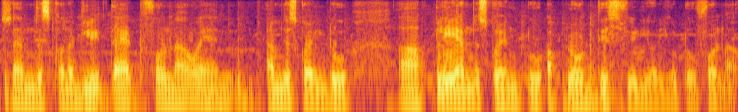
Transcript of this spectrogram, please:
So i'm just gonna delete that for now and i'm just going to uh, play i'm just going to upload this video on youtube for now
